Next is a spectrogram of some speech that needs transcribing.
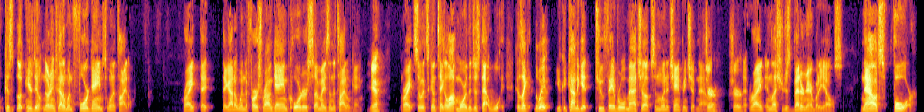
Because look, here's the deal: Notre Dame's got to win four games to win a title, right? They they got to win the first round game, quarters, semis, and the title game Yeah. Right? So it's going to take a lot more than just that. Because like the way you could kind of get two favorable matchups and win a championship now, Sure, sure. Eh, right? Unless you're just better than everybody else. Now it's four,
